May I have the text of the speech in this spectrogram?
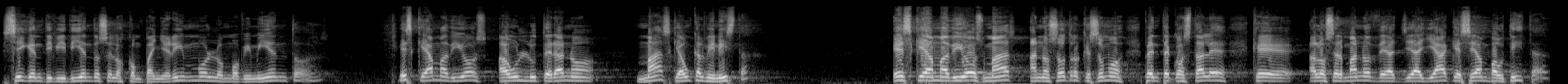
siguen dividiéndose los compañerismos, los movimientos. ¿Es que ama Dios a un luterano más que a un calvinista? ¿Es que ama Dios más a nosotros que somos pentecostales que a los hermanos de allá, que sean bautistas?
